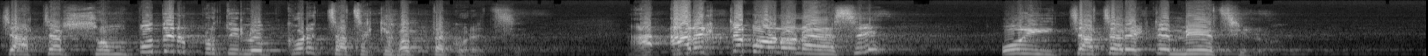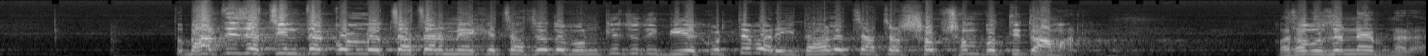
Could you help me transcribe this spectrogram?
চাচার সম্পদের প্রতি লোভ করে চাচাকে হত্যা করেছে। আর আরেকটা বর্ণনা আছে, ওই চাচার একটা মেয়ে ছিল। তো ভাতিজা চিন্তা করল, চাচার মেয়েকে চাচা তো বোনকে যদি বিয়ে করতে পারি, তাহলে চাচার সব সম্পত্তি তো আমার। কথা বুঝেন না আপনারা?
